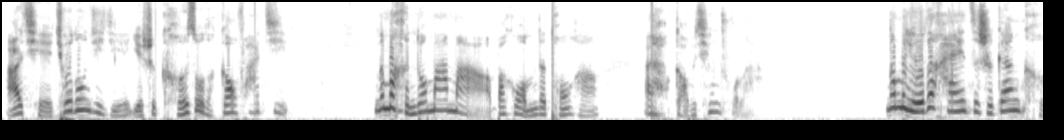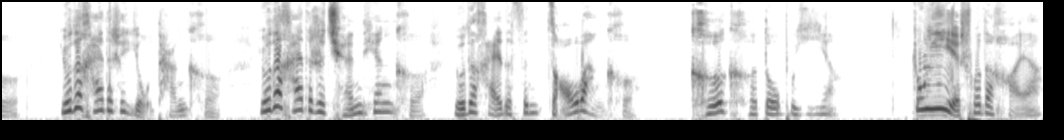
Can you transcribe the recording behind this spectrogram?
而且秋冬季节也是咳嗽的高发季。那么很多妈妈，包括我们的同行，哎呀，搞不清楚了。那么，有的孩子是干咳，有的孩子是有痰咳，有的孩子是全天咳，有的孩子分早晚咳，咳咳都不一样。中医也说得好呀，“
